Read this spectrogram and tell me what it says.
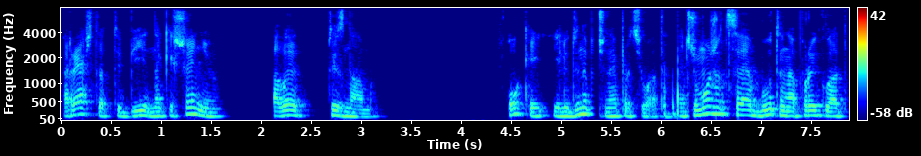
решта тобі на кишеню, але ти з нами. Окей, і людина починає працювати. А чи може це бути, наприклад,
